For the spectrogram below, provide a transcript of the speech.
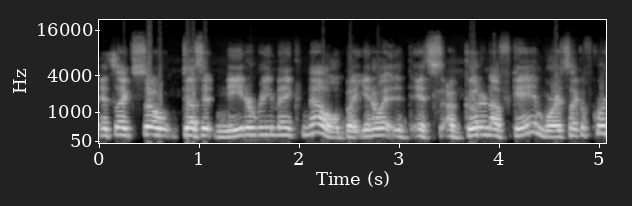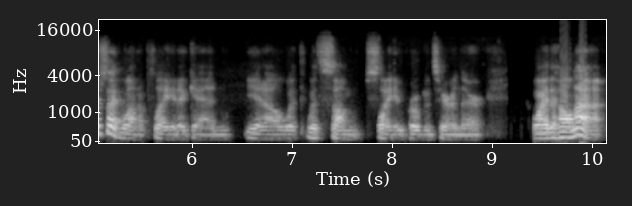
It's like, so does it need a remake? No, but you know, it, it's a good enough game where it's like, of course, I'd want to play it again. You know, with with some slight improvements here and there. Why the hell not?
